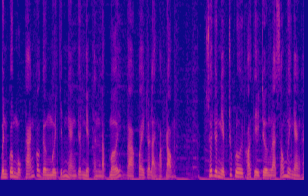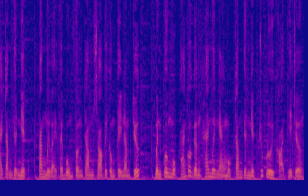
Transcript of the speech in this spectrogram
Bình quân một tháng có gần 19.000 doanh nghiệp thành lập mới và quay trở lại hoạt động. Số doanh nghiệp rút lui khỏi thị trường là 60.200 doanh nghiệp, tăng 17,4% so với cùng kỳ năm trước. Bình quân một tháng có gần 20.100 doanh nghiệp rút lui khỏi thị trường.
